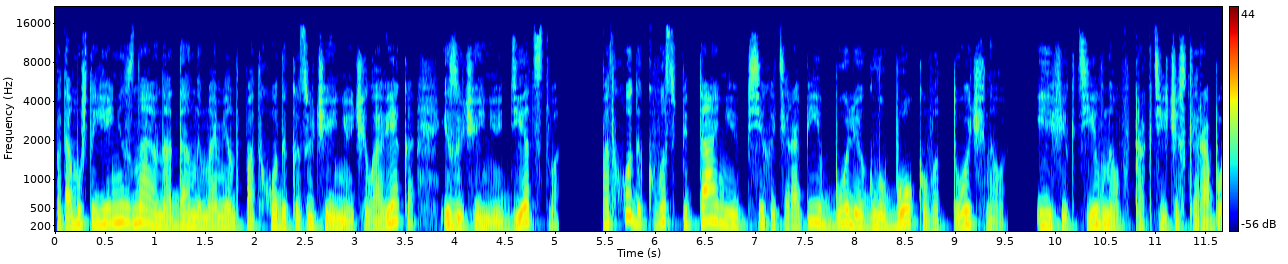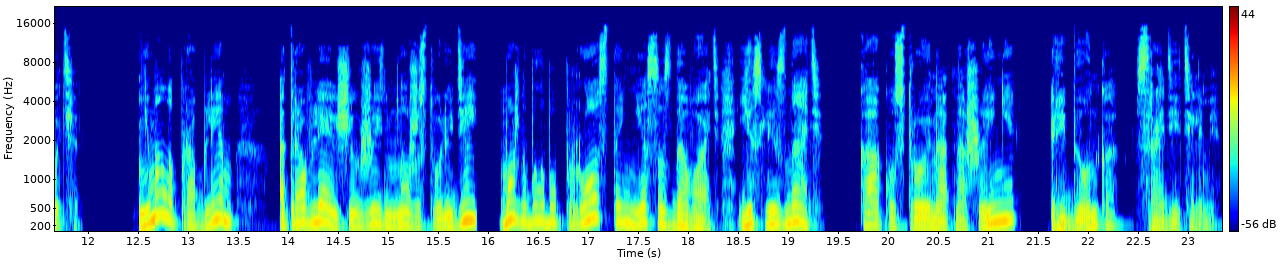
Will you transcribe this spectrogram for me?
потому что я не знаю на данный момент подхода к изучению человека, изучению детства, подхода к воспитанию психотерапии более глубокого, точного и эффективного в практической работе. Немало проблем, отравляющих жизнь множества людей, можно было бы просто не создавать, если знать, как устроены отношения ребенка с родителями.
